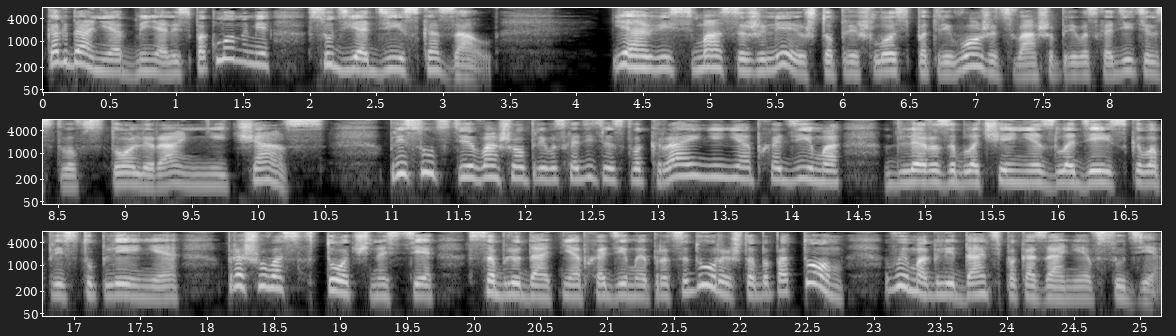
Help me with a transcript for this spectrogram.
Когда они обменялись поклонами, судья Ди сказал — я весьма сожалею, что пришлось потревожить ваше превосходительство в столь ранний час. Присутствие вашего превосходительства крайне необходимо для разоблачения злодейского преступления. Прошу вас в точности соблюдать необходимые процедуры, чтобы потом вы могли дать показания в суде.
